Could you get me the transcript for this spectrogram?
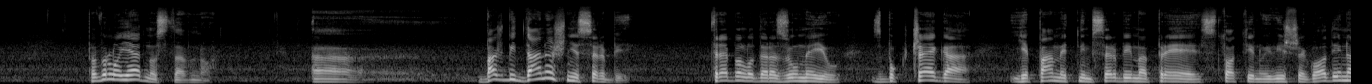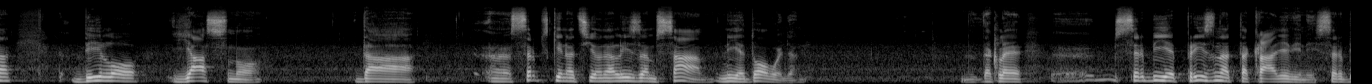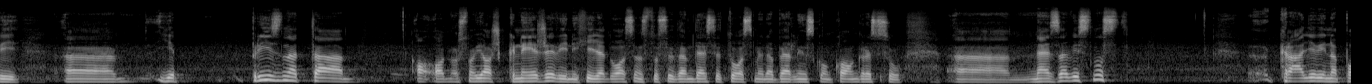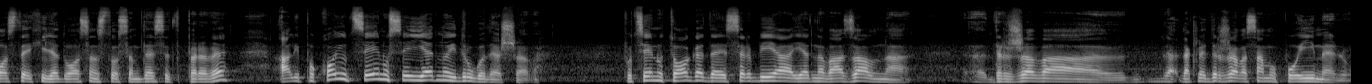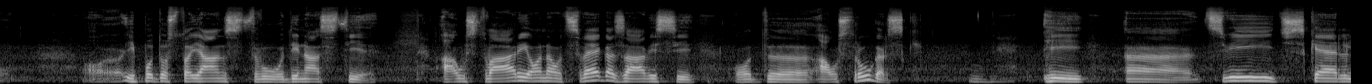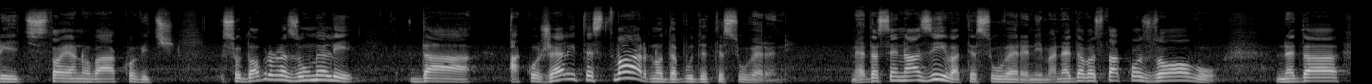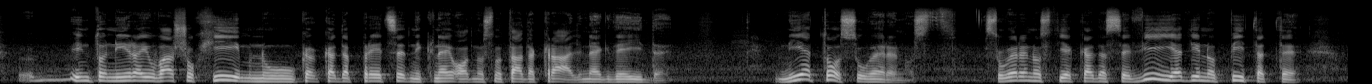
Pa vrlo jednostavno. Baš bi današnje Srbi trebalo da razumeju zbog čega je pametnim Srbima pre stotinu i više godina bilo jasno da e, srpski nacionalizam sam nije dovoljan. Dakle, e, Srbiji je priznata kraljevini, Srbiji e, je priznata odnosno još kneževini 1878. na Berlinskom kongresu nezavisnost kraljevina postaje 1881. Ali po koju cenu se i jedno i drugo dešava? Po cenu toga da je Srbija jedna vazalna e, država, da, dakle država samo po imenu i po dostojanstvu dinastije. A u stvari ona od svega zavisi od e, Austro-Ugarske. I Cvić, Skerlić, Stojan Novaković su dobro razumeli da ako želite stvarno da budete suvereni, ne da se nazivate suverenima, ne da vas tako zovu, ne da intoniraju vašu himnu kada predsednik, ne, odnosno tada kralj, negde ide. Nije to suverenost. Suverenost je kada se vi jedino pitate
